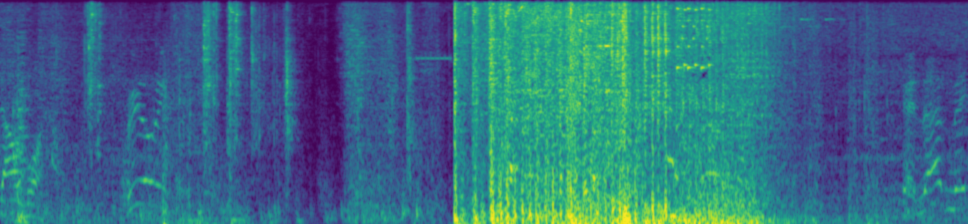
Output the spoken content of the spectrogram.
Down one. Reloading. And that make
